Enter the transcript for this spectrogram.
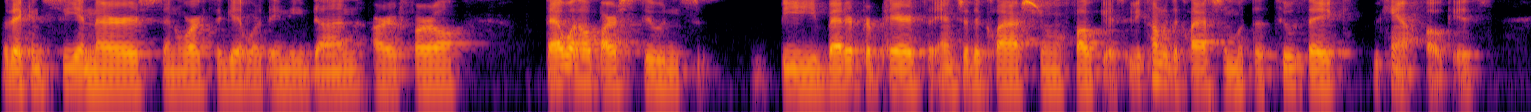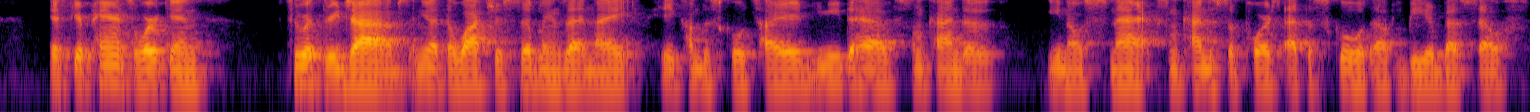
where they can see a nurse and work to get what they need done, our referral. That will help our students be better prepared to enter the classroom focus. If you come to the classroom with a toothache, you can't focus. If your parents working two or three jobs and you have to watch your siblings at night, you come to school tired, you need to have some kind of, you know, snack, some kind of supports at the school to help you be your best self.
